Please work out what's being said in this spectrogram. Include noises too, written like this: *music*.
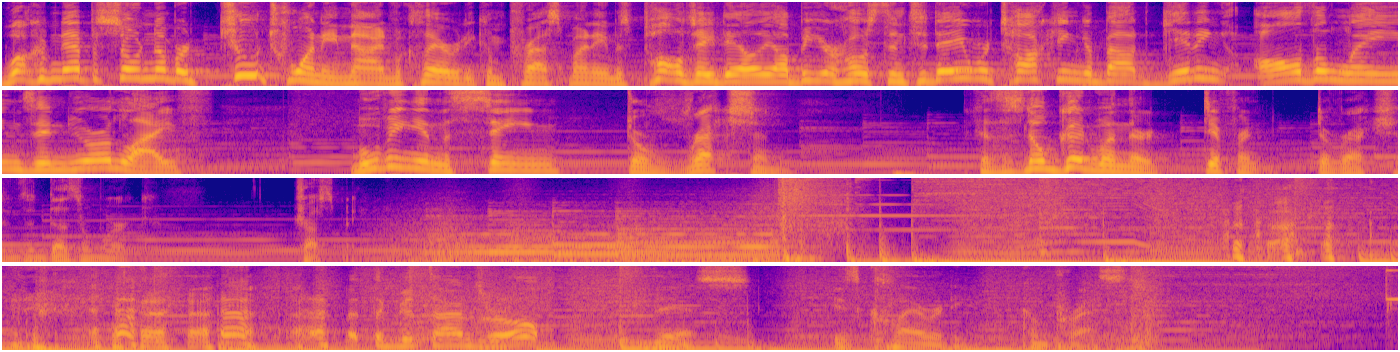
Welcome to episode number 229 of Clarity Compressed. My name is Paul J. Daly. I'll be your host, and today we're talking about getting all the lanes in your life moving in the same direction. Because it's no good when they're different directions, it doesn't work. Trust me. *laughs* Let the good times roll. This is Clarity Compressed.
